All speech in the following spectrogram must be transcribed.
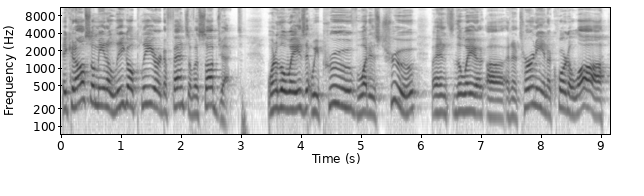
It can also mean a legal plea or defense of a subject. One of the ways that we prove what is true, and the way uh, an attorney in a court of law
